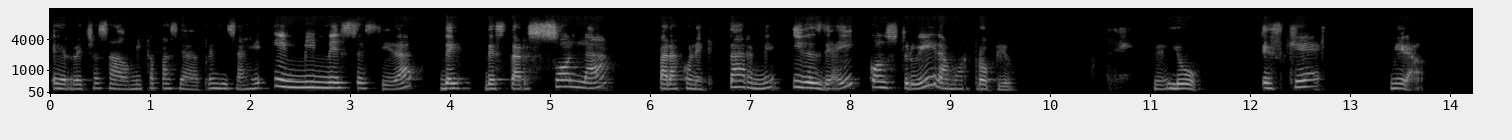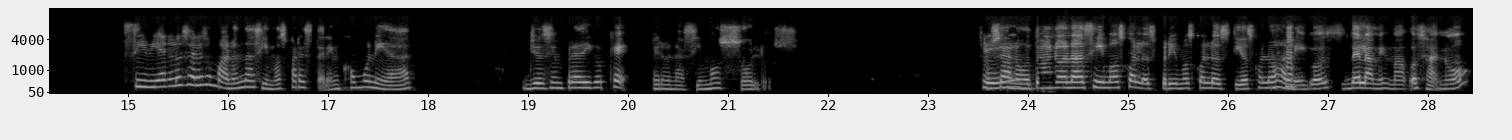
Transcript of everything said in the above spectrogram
he rechazado mi capacidad de aprendizaje y mi necesidad de, estar sola para conectarme y desde ahí construir amor propio. Lu, es que, mira, si bien los seres humanos nacimos para estar en comunidad, yo siempre digo que, pero nacimos solos. O sea, nosotros no nacimos con los primos, con los tíos, con los amigos de la misma, o sea, no.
